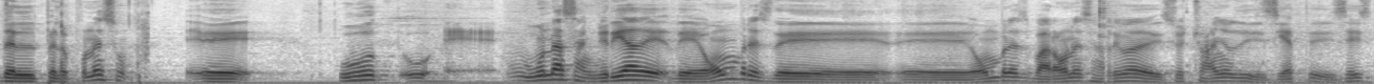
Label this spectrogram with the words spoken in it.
del, Peloponeso eh, hubo, eh, hubo una sangría de, de hombres, de, de hombres varones arriba de 18 años, 17, 16,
